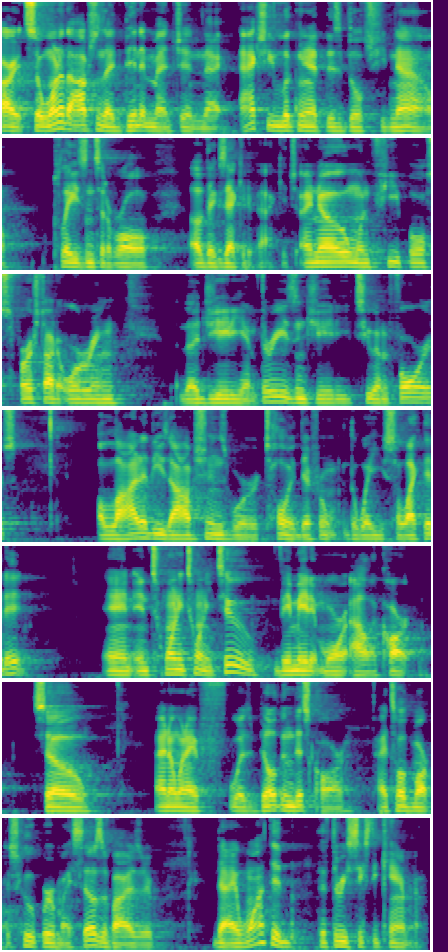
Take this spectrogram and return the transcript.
All right, so one of the options I didn't mention that actually looking at this build sheet now plays into the role of the executive package. I know when people first started ordering the G80 M3s and G82 M4s, a lot of these options were totally different the way you selected it. And in 2022, they made it more a la carte. So I know when I was building this car, I told Marcus Cooper, my sales advisor, that I wanted the 360 camera.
